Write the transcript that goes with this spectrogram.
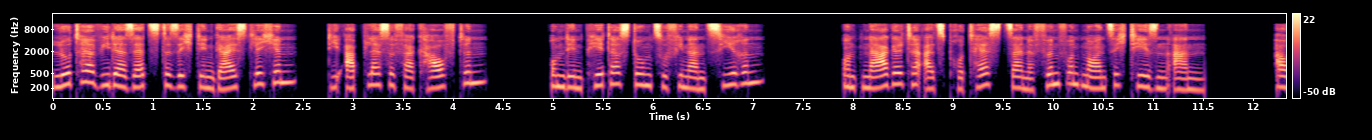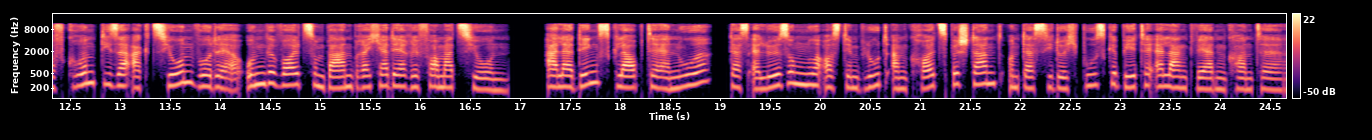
Luther widersetzte sich den Geistlichen, die Ablässe verkauften, um den Petersdom zu finanzieren, und nagelte als Protest seine 95 Thesen an. Aufgrund dieser Aktion wurde er ungewollt zum Bahnbrecher der Reformation. Allerdings glaubte er nur, dass Erlösung nur aus dem Blut am Kreuz bestand und dass sie durch Bußgebete erlangt werden konnte.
